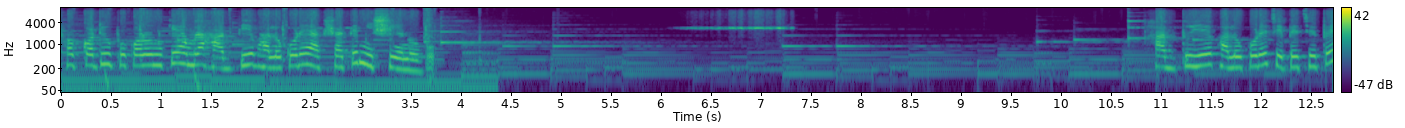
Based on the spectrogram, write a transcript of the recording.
সবকটি উপকরণকে আমরা হাত দিয়ে ভালো করে একসাথে মিশিয়ে নেব। হাত ধুয়ে ভালো করে চেপে চেপে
